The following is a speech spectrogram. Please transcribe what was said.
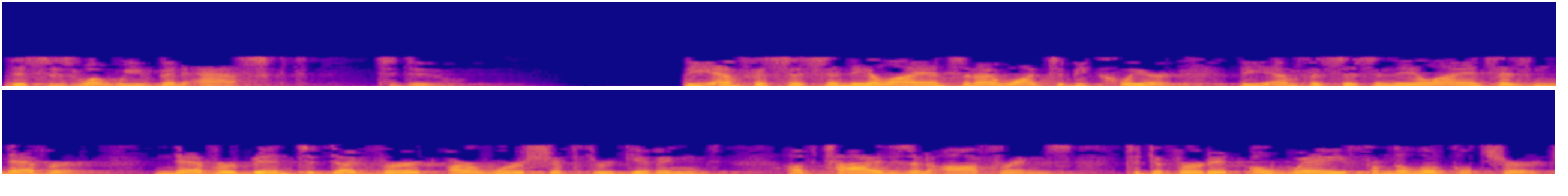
This is what we've been asked to do. The emphasis in the alliance, and I want to be clear, the emphasis in the alliance has never, never been to divert our worship through giving of tithes and offerings, to divert it away from the local church.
